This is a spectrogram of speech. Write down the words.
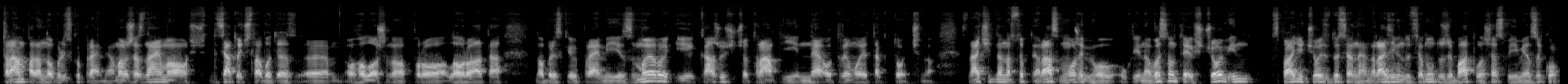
Трампа на Нобелівську премію. А Ми вже знаємо, що 10 числа буде е, оголошено про лауреата Нобелівської премії з миру, і кажуть, що Трамп її не отримує так точно. Значить, на наступний раз може його Україна висунути, якщо він справді чогось досягне. Наразі він досягнув дуже багато лише своїм язиком.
